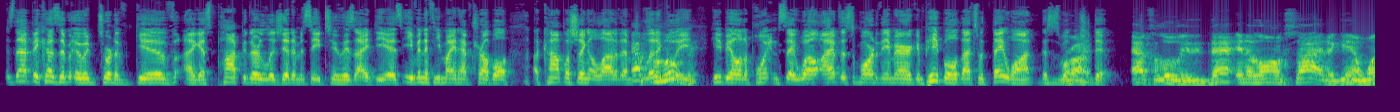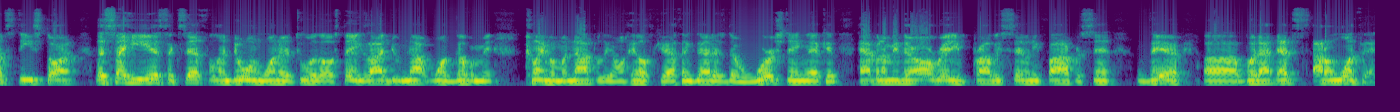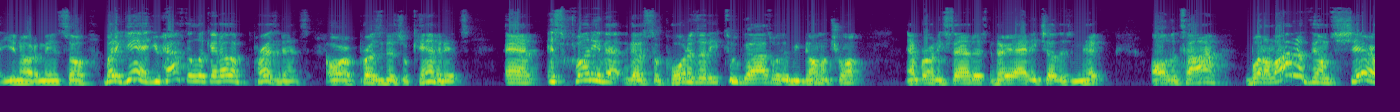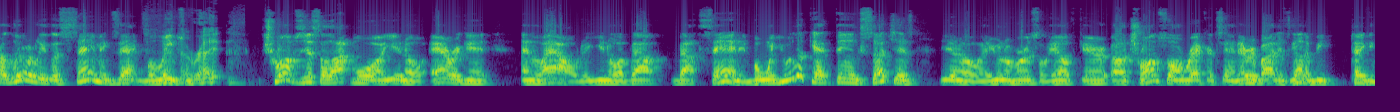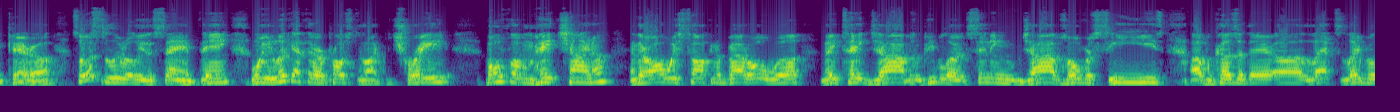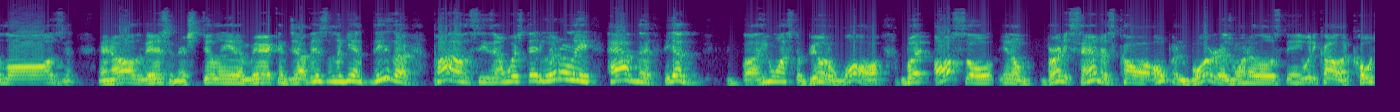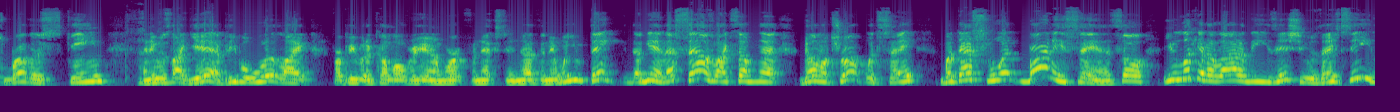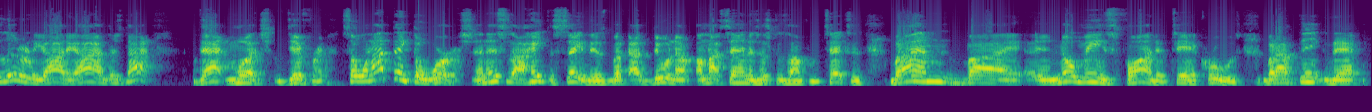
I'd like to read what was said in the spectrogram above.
Is that because it would sort of give, I guess, popular legitimacy to his ideas, even if he might have trouble accomplishing a lot of them politically? He'd be able to point and say, "Well, I have the support of the American people. That's what they want. This is what we should do." Absolutely. That and alongside, again, once these start, let's say he is successful in doing one or two of those things, I do not want government claiming monopoly on healthcare. I think that is the worst thing that could happen. I mean, they're already probably 75% there, uh, but I, that's, I don't want that. You know what I mean? So, but again, you have to look at other presidents or presidential candidates. And it's funny that the supporters of these two guys, whether it be Donald Trump and Bernie Sanders, they're at each other's neck all the time. But a lot of them share literally the same exact beliefs. Right? Trump's just a lot more, you know, arrogant and loud, you know, about about saying it. But when you look at things such as, you know, a universal health care, uh, Trump's on record saying everybody's going to be taken care of. So it's literally the same thing. When you look at their approach to like trade, both of them hate China, and they're always talking about, oh well, they take jobs, and people are sending jobs overseas uh, because of their uh, lax labor laws and, and all of this, and they're stealing American jobs. This again, these are policies in which they literally have the yeah. Uh, he wants to build a wall, but also, you know, Bernie Sanders called open border as one of those things. What do you call it? A Koch Brothers scheme. And he was like, yeah, people would like for people to come over here and work for next to nothing. And when you think, again, that sounds like something that Donald Trump would say, but that's what Bernie's saying. So you look at a lot of these issues, they see literally eye to eye, and there's not that much different. So when I think the worst, and this is, I hate to say this, but I do, and I'm not saying it just because I'm from Texas, but I am by in no means fond of Ted Cruz. But I think that,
